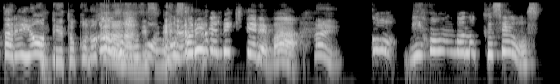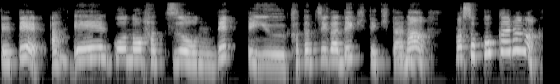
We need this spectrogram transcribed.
たれようっていうところからなんですねそうそうもう。それができてれば、はい。こう、日本語の癖を捨てて、あうん、英語の発音でっていう形ができてきたら、まあ、そこから、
